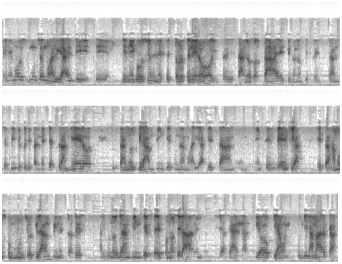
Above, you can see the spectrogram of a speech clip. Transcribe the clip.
tenemos muchas modalidades de, de, negocios en el sector hotelero. Entonces están los hostales, que son los que prestan servicios principalmente a extranjeros, están los glamping, que es una modalidad que está en, tendencia. Eh, trabajamos con muchos glamping, entonces algunos glamping que ustedes conocerán, ya sea en Antioquia o en Cundinamarca,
